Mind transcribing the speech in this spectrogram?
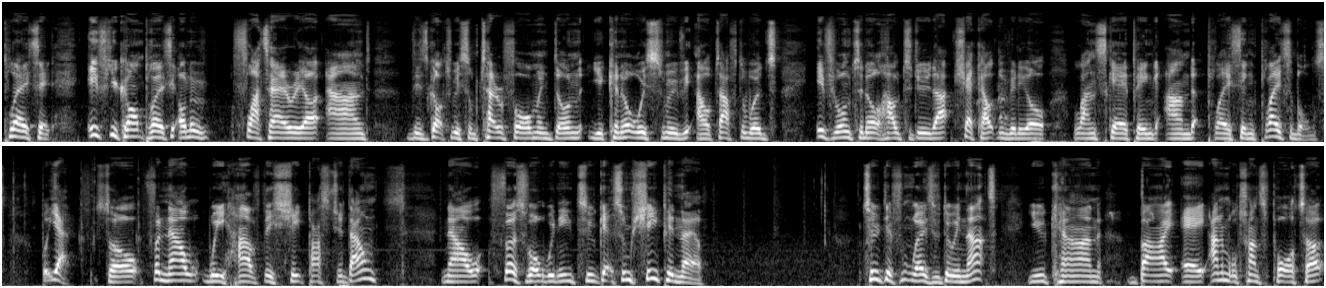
place it. If you can't place it on a flat area and there's got to be some terraforming done. You can always smooth it out afterwards. If you want to know how to do that, check out the video landscaping and placing placeables. But yeah, so for now we have this sheep pasture down. Now, first of all, we need to get some sheep in there. Two different ways of doing that. You can buy a animal transporter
